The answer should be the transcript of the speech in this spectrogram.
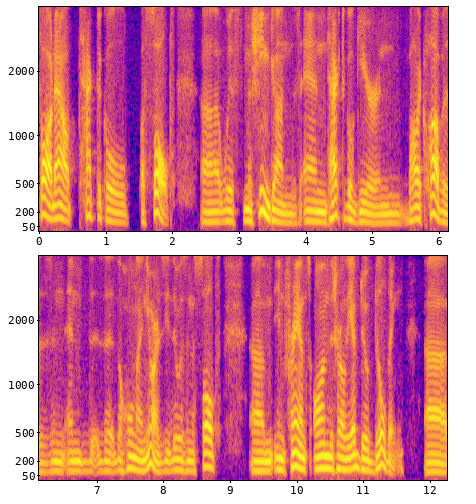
thought out tactical assault uh, with machine guns and tactical gear and balaclavas and and the, the, the whole nine yards. There was an assault um, in France on the Charlie Hebdo building. Uh,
